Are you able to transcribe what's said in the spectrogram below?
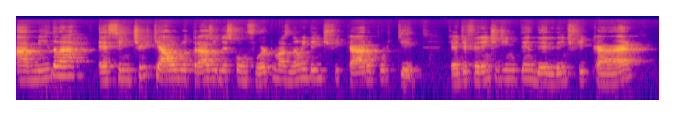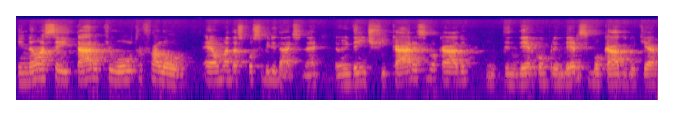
a amígdala é sentir que algo traz o desconforto, mas não identificar o porquê. Que é diferente de entender, identificar e não aceitar o que o outro falou é uma das possibilidades, né? Então, identificar esse bocado, entender, compreender esse bocado do que, é,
